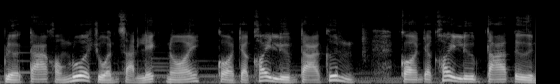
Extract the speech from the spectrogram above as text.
เปลือกตาของลั่วฉวนสั่นเล็กน้อย ก่อนจะค่อยลืมตาขึ้น ก่อนจะค่อยลืมตาตื่น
